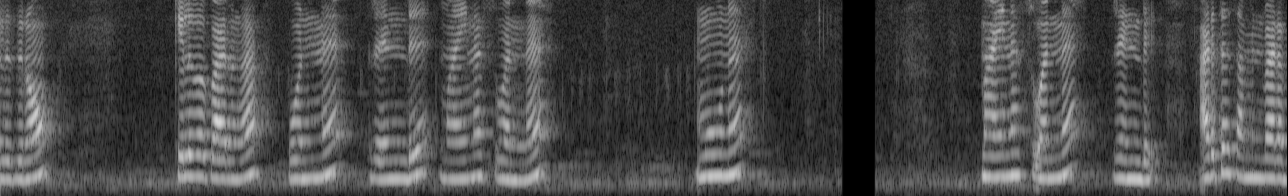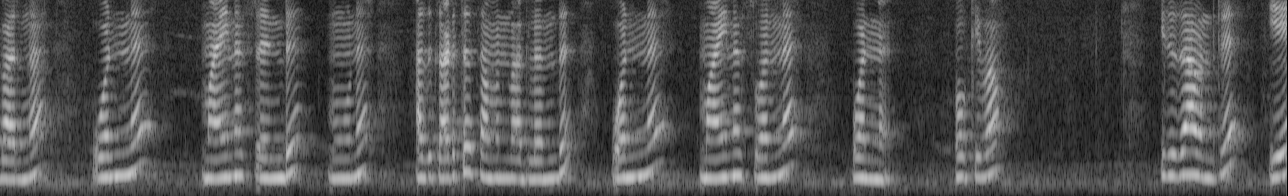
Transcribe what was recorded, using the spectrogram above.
எழுதுகிறோம் கெழுவை பாருங்கள் ஒன்று ரெண்டு மைனஸ் ஒன்று மூணு மைனஸ் ஒன்று ரெண்டு. அடுத்த சமன்பாடை பாருங்கள் ஒன்று மைனஸ் ரெண்டு மூணு அதுக்கு அடுத்த சமன்பாட்டிலேருந்து ஒன்று மைனஸ் ஒன்று ஒன்று. ஓகேவா இதுதான் வந்துட்டு ஏ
